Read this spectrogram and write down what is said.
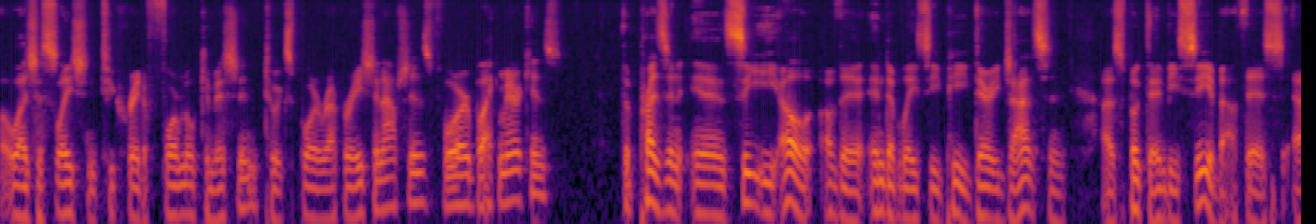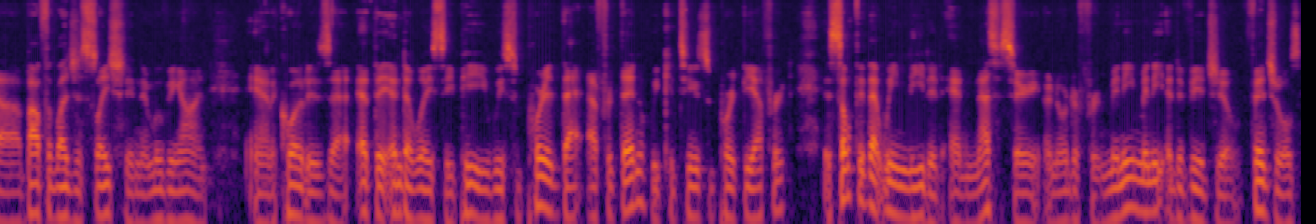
legislation to create a formal commission to explore reparation options for black Americans the president and CEO of the NAACP, Derrick Johnson, uh, spoke to NBC about this, uh, about the legislation and moving on. And a quote is that at the NAACP, we supported that effort then. We continue to support the effort. It's something that we needed and necessary in order for many, many individuals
